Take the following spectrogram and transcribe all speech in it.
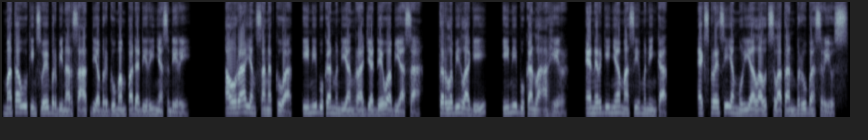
Mata Wu Qingsui berbinar saat dia bergumam pada dirinya sendiri. Aura yang sangat kuat, ini bukan mendiang Raja Dewa biasa. Terlebih lagi, ini bukanlah akhir. Energinya masih meningkat. Ekspresi Yang Mulia Laut Selatan berubah serius.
